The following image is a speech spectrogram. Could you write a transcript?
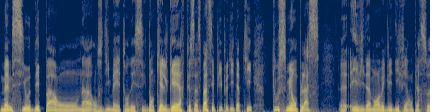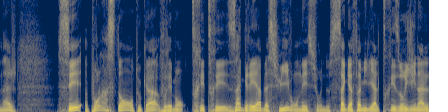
même si au départ, on, a, on se dit, mais attendez, c'est dans quelle guerre que ça se passe? Et puis, petit à petit, tout se met en place, euh, évidemment, avec les différents personnages. C'est pour l'instant, en tout cas, vraiment très très agréable à suivre. On est sur une saga familiale très originale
